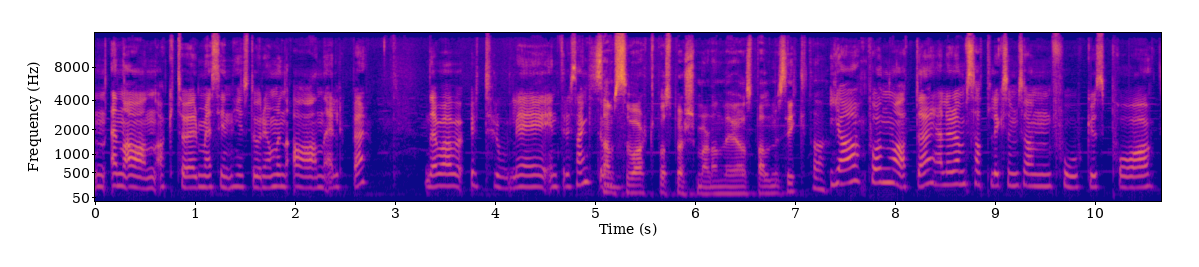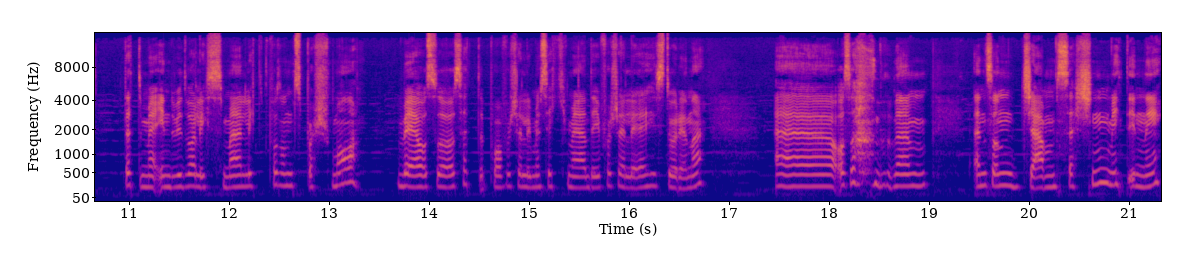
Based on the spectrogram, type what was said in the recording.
en annen aktør med sin historie om en annen LP. Det var utrolig interessant. Så de svarte på spørsmålene ved å spille musikk, da? Ja, på en måte. Eller de satte liksom sånn fokus på dette med individualisme, litt på sånn spørsmål, da. Ved å sette på forskjellig musikk med de forskjellige historiene. Eh, og så hadde de en sånn jam session midt inni,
